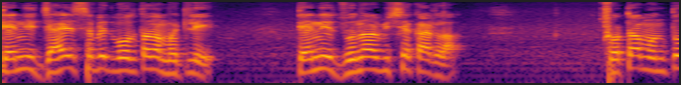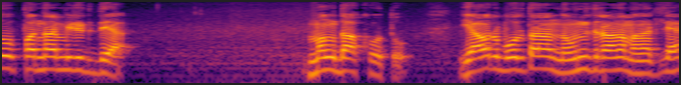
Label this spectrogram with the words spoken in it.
त्यांनी जाहीर सभेत बोलताना म्हटले त्यांनी जुना विषय काढला. छोटा म्हणतो पंधरा मिनिट द्या. मग दाखवतो. यावर बोलताना नवनीत राणा म्हणाल्या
